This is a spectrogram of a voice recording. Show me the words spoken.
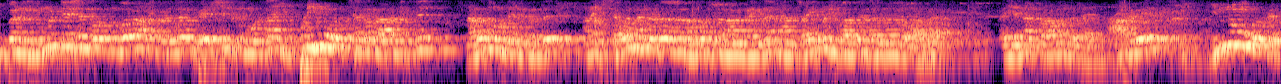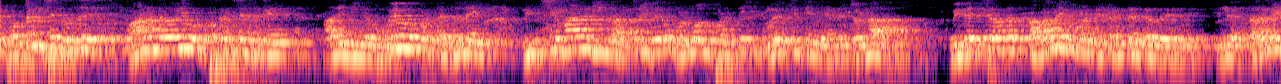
இப்ப எனக்கு இன்விடேஷன் கொடுக்கும்போது அன்னைக்கு வந்து பேசிட்டு இருக்கும்போது தான் இப்படியும் ஒரு சேனல் ஆரம்பித்து நடந்து கொண்டு இருக்கிறது. அன்னைக்கு செவன் ஹண்ட்ரட் நம்பர் சொன்னாங்க நான் ட்ரை பண்ணி பார்த்தேன் செவன் ஹண்ட்ரட் வரல. அது என்ன ப்ராப்ளம் இல்லை ஆகவே பொட்டன்சியல் வந்து வானதாவே ஒரு பொட்டன்சியல் இருக்கு. அதை நீங்கள் உபயோகப்படுத்தவில்லை. நிச்சயமாக நீங்கள் அத்தனை பேரும் ஒருமுகப்படுத்தி முயற்சித்தீர்கள் என்று சொன்னால் மிகச்சிறந்த தலைமை உங்களுக்கு கிடைத்திருக்கிறது. இந்த தலைமை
